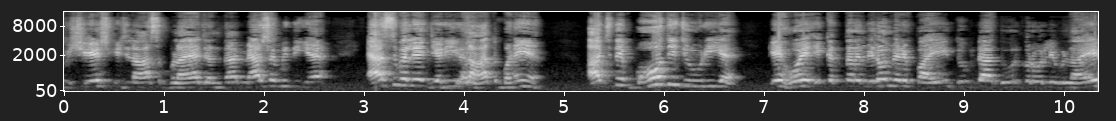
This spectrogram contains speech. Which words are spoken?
ਵਿਸ਼ੇਸ਼ ਇਜਲਾਸ ਬੁਲਾਇਆ ਜਾਂਦਾ ਮੈਂ ਸਮਝਦੀ ਹੈ, ਇਸ ਵੇਲੇ ਜਿਹੜੀ ਹਾਲਾਤ ਬਣੇ ਆ, ਅੱਜ ਤੇ ਬਹੁਤ ਹੀ ਜ਼ਰੂਰੀ ਹੈ ਕਿ ਹੋਏ ਇਕੱਤਰ ਮਿਲੋ ਮੇਰੇ ਭਾਈ ਦੁਬਦਾ ਦੂਰ ਕਰੋ ਲਿਵਲਾਏ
